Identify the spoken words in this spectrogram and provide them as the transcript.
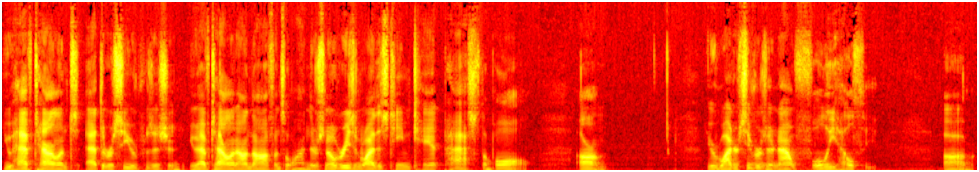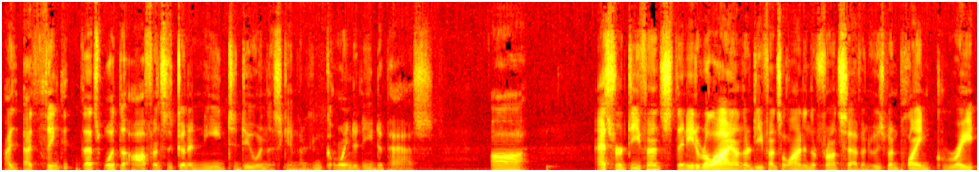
You have talent at the receiver position. You have talent on the offensive line. There's no reason why this team can't pass the ball. Um, your wide receivers are now fully healthy. Um, I, I think that's what the offense is going to need to do in this game. They're going to need to pass. Uh, as for defense, they need to rely on their defensive line in the front seven, who's been playing great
